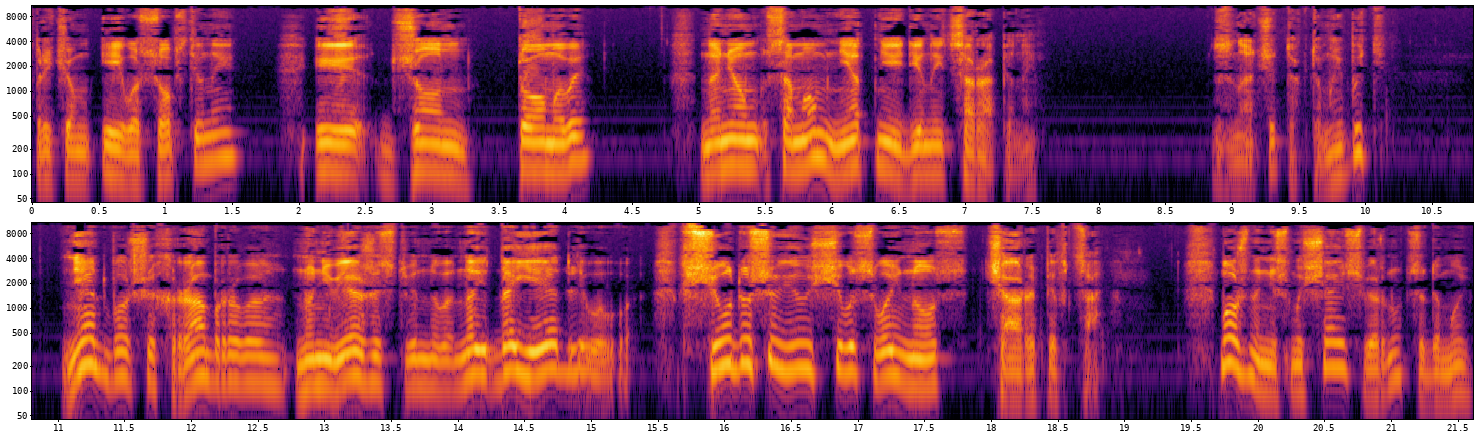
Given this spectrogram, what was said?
причем и его собственные, и Джон Томовы, на нем самом нет ни единой царапины. Значит, так тому и быть. Нет больше храброго, но невежественного, надоедливого, всюду сующего свой нос чара-певца. Можно, не смущаясь, вернуться домой.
